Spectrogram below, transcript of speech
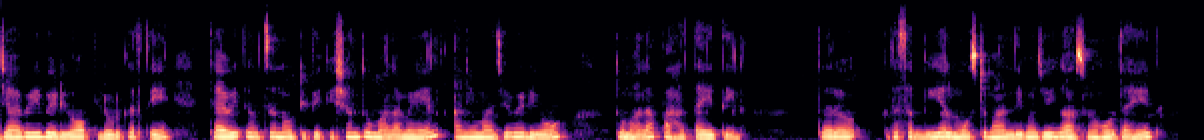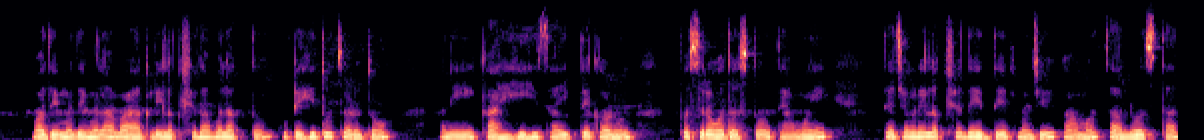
ज्यावेळी व्हिडिओ अपलोड करते त्यावेळी त्याचं नोटिफिकेशन तुम्हाला मिळेल आणि माझे व्हिडिओ तुम्हाला पाहता येतील. तर आता सगळी ऑलमोस्ट भांडी माझी घासून होत आहेत. मध्ये मध्ये मला बाळाकडे लक्ष द्यावं लागतं. कुठेही तो चढतो आणि काहीही साहित्य काढून पसरवत असतो. त्यामुळे त्याच्याकडे लक्ष देत देत माझी कामं चालू असतात.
